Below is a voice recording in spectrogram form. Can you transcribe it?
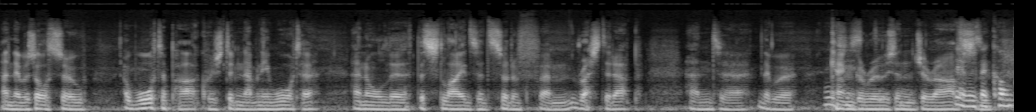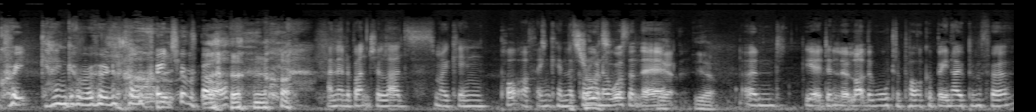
and there was also a water park which didn't have any water, and all the the slides had sort of um, rusted up, and uh, there were. was just- Kangaroos and giraffes. there was a concrete kangaroo and a concrete giraffe, and then a bunch of lads smoking pot. I think in the That's corner, right. wasn't there? Yeah. yeah. And yeah, it didn't look like the water park had been open for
